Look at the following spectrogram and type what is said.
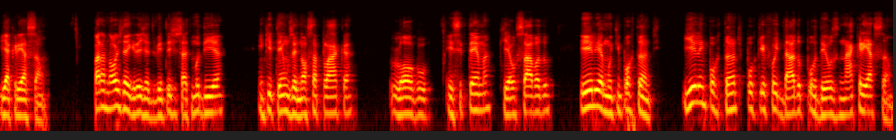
e a criação. Para nós da Igreja Adventista do Sétimo Dia, em que temos em nossa placa logo esse tema, que é o sábado, ele é muito importante. E ele é importante porque foi dado por Deus na criação.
